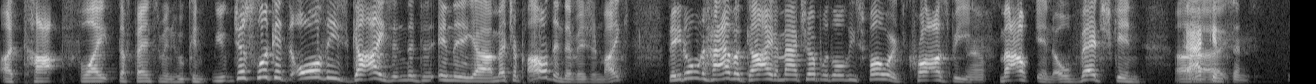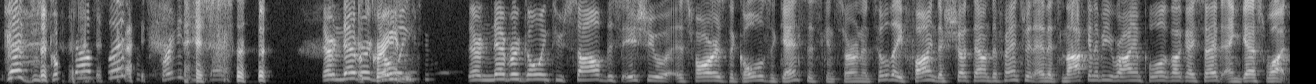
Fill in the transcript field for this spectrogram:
a top flight defenseman who can. You just look at all these guys in the in the uh, Metropolitan Division, Mike. They don't have a guy to match up with all these forwards: Crosby, no. Malkin, Ovechkin. Uh, Atkinson. Yeah, just go down the list. It's crazy. It's, they're never going to they're never going to solve this issue as far as the goals against is concerned until they find a shutdown defenseman, and it's not going to be Ryan Pulock, like I said. And guess what?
